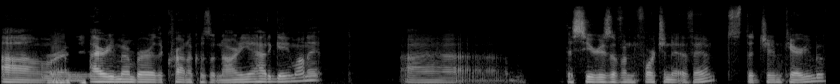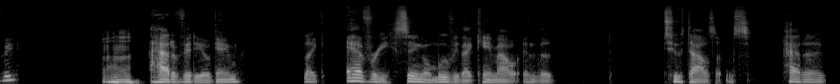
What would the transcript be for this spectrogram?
Um, Right. I remember the Chronicles of Narnia had a game on it. Um, the series of unfortunate events, the Jim Carrey movie, Uh-huh. had a video game. Like every single movie that came out in the 2000s had a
